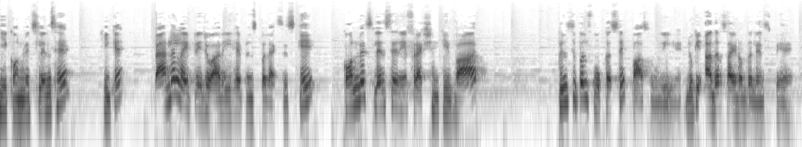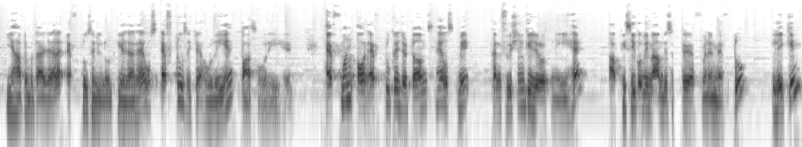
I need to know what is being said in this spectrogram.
ये कॉन्वेक्स लेंस है, ठीक है? पैरेलल लाइट रे जो आ रही है प्रिंसिपल एक्सिस के, कॉन्वेक्स लेंस से रिफ्रैक्शन के बाद प्रिंसिपल फोकस से पास हो गई है, जो कि other side of the lens पे है। यहाँ पे बताया जा रहा है F2 से डिनोट किया जा रहा है, उस F2 से क्या हो रही है? पास हो रही है। F1 और F2 के जो टर्म्स हैं, उसमें कंफ्यूजन की ज़रूरत नहीं है। आप किसी को भी नाम दे सकते हो F1 एंड F2 लेकिन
